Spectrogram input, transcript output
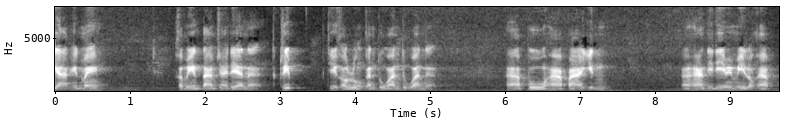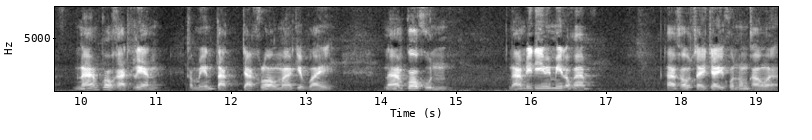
อยากเห็นไหมเขมรตามชายแดนน่ะ คลิปที่เขาลงกันทุกวันทุกวันน่ะหาปูหาปลากิน อาหารดีๆไม่มีหรอกครับ น้ำก็ขาดแคลนเขมรตักจากคลองมาเก็บไว้ น้ำก็ขุ่น น้ำดีๆไม่มีหรอกครับ ถ้าเขาใส่ใจคนของเขาอะ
